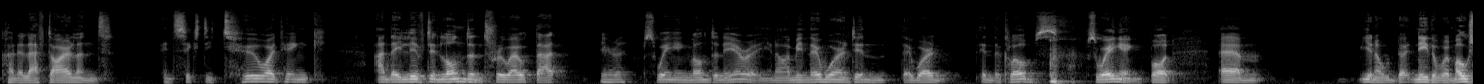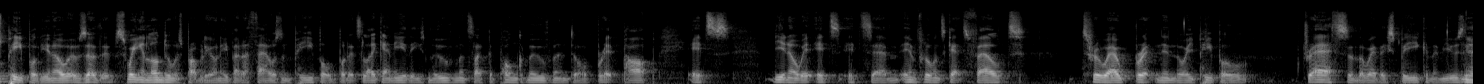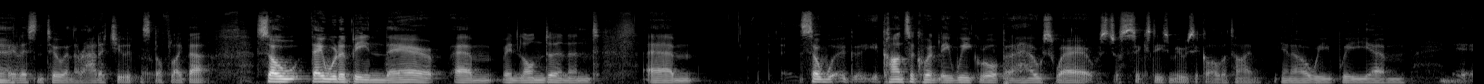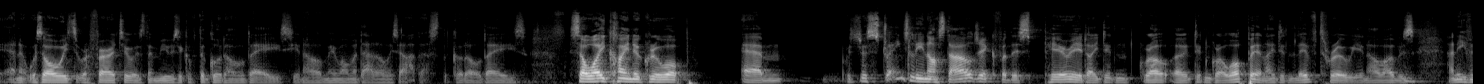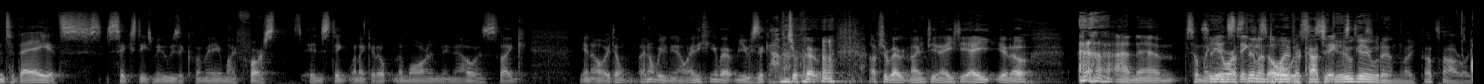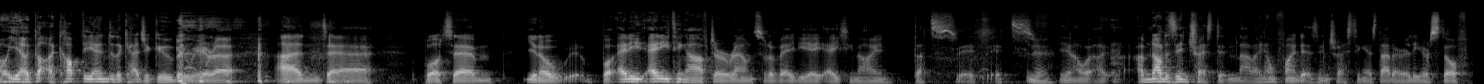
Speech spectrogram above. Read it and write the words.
kind of left Ireland in '62, I think, and they lived in London throughout that Era. swinging London era. You know, I mean, they weren't in they weren't in the clubs swinging, but um, you know, neither were most people. You know, it was uh, swinging London was probably only about a thousand people, but it's like any of these movements, like the punk movement or Britpop. It's you know, it, it's it's um, influence gets felt throughout Britain in the way people dress and the way they speak and the music Yeah. they listen to and their attitude and stuff like that. So they would have been there um, in London and. Um, so w- consequently, we grew up in a house where it was just '60s music all the time. You know, we we um, and it was always referred to as the music of the good old days. You know, my mum and dad always, ah, that's the good old days. So I kind of grew up. Um, was just strangely nostalgic for this period I didn't grow uh, didn't grow up in. I didn't live through. You know, I was, and even today, it's '60s music for me. My first instinct when I get up in the morning, you know, is like you know, I don't, I don't really know anything about music after about after about 1988, you know, and um, so my So you were instinct still in is time for always Kajagoogoo then, like that's all right. Oh yeah, I got I copped the end of the Kajagoogoo era, and uh, but um, you know, but any anything after around sort of 88, 89, that's it, it's Yeah. you know, I, I'm not as interested in that. I don't find it as interesting as that earlier stuff.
